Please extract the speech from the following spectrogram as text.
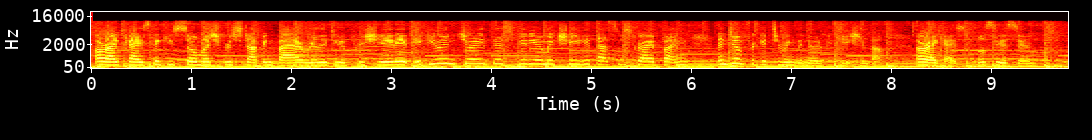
All right, guys, thank you so much for stopping by. I really do appreciate it. If you enjoyed this video, make sure you hit that subscribe button and don't forget to ring the notification bell. All right, guys, we'll see you soon.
